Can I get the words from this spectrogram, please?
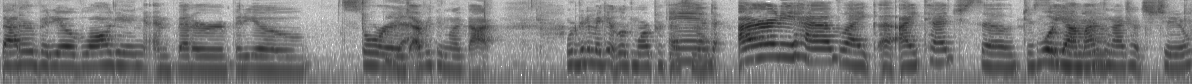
better video vlogging and better video storage, Yeah. everything like that. We're gonna make it look more professional. And I already have like an iTouch, so just well, so yeah, you mine's know. an iTouch too.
